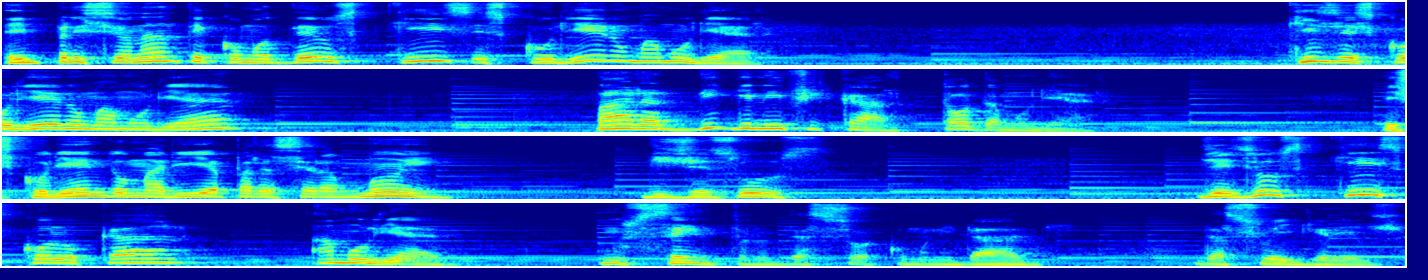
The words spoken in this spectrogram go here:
É impressionante como Deus quis escolher uma mulher. Quis escolher uma mulher para dignificar toda mulher escolhendo Maria para ser a mãe de Jesus, Jesus quis colocar a mulher no centro da sua comunidade, da sua igreja.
